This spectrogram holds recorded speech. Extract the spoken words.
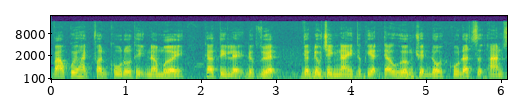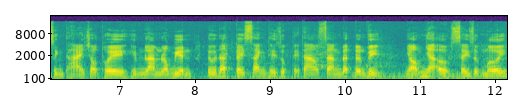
vào quy hoạch phân khu đô thị N10 theo tỷ lệ được duyệt. Việc điều chỉnh này thực hiện theo hướng chuyển đổi khu đất dự án sinh thái cho thuê Him Lam Long Biên từ đất cây xanh thể dục thể thao sang đất đơn vị, nhóm nhà ở xây dựng mới.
